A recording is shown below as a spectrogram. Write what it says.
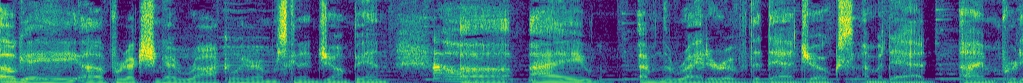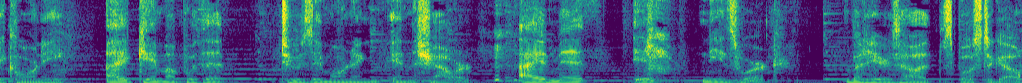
Okay, hey, uh, production guy Rocco here. I'm just gonna jump in. Uh, I am the writer of the dad jokes. I'm a dad. I'm pretty corny. I came up with it Tuesday morning in the shower. I admit it needs work, but here's how it's supposed to go.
